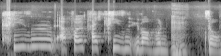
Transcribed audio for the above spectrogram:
Krisen, erfolgreich Krisen überwunden. Mhm. So.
